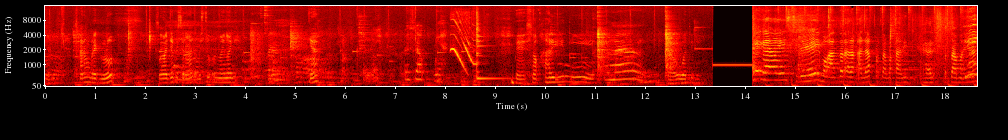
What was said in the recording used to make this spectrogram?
Nah, Sekarang break dulu. Sengaja istirahat habis itu online lagi. Ya. Besoknya. Besok hari ini. Mau. Tahu buat ini. Hey guys, today mau antar anak-anak pertama kali hari pertamanya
